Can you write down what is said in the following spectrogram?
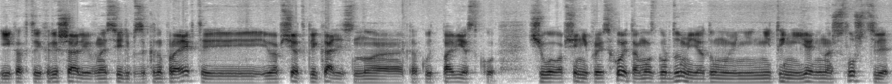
и как-то их решали, вносили бы законопроекты и, и вообще откликались на какую-то повестку повестку, чего вообще не происходит. А Мосгордуме, я думаю, ни, ни ты, ни я, ни наши слушатели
